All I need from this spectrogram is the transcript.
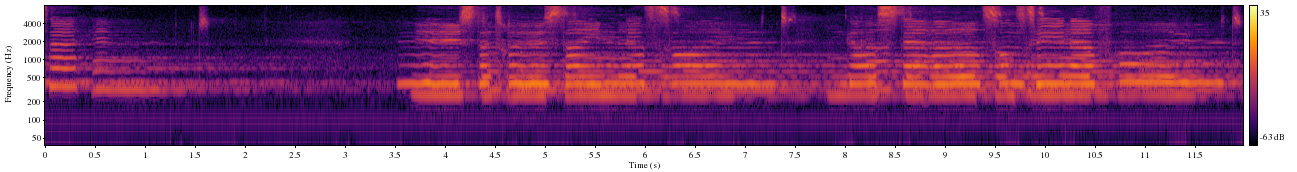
jedes Herz erhält. Höchster Tröster in der Zeit, Gast der Herz und Sinn erfreut,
